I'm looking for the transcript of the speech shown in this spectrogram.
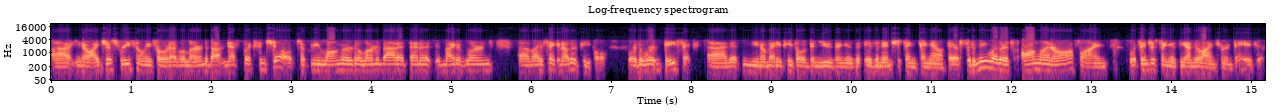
Uh, you know, I just recently, for whatever, learned about Netflix and chill. It took me longer to learn about it than it, it might have learned, uh, might have taken other people. Or the word basic uh, that you know many people have been using is is an interesting thing out there. So to me, whether it's online or offline, what's interesting is the underlying human behavior.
